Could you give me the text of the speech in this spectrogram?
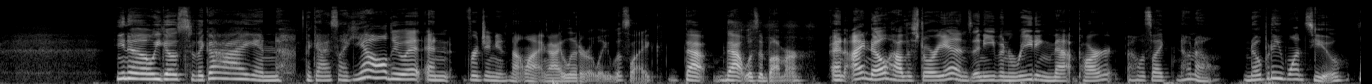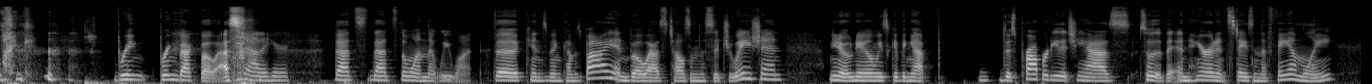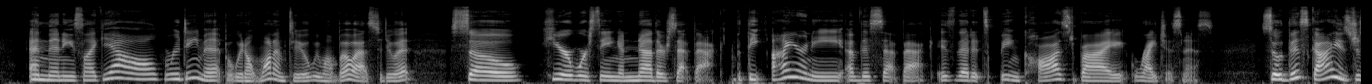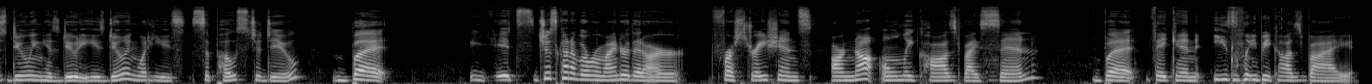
you know, he goes to the guy and the guy's like, "Yeah, I'll do it." And Virginia's not lying. I literally was like, "That that was a bummer." And I know how the story ends, and even reading that part, I was like, "No, no. Nobody wants you. Like bring bring back Boaz. Get out of here." That's that's the one that we want. The kinsman comes by and Boaz tells him the situation. You know, Naomi's giving up this property that she has so that the inheritance stays in the family. And then he's like, Yeah, I'll redeem it, but we don't want him to. We want Boaz to do it. So here we're seeing another setback. But the irony of this setback is that it's being caused by righteousness. So this guy is just doing his duty, he's doing what he's supposed to do. But it's just kind of a reminder that our frustrations are not only caused by sin, but they can easily be caused by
